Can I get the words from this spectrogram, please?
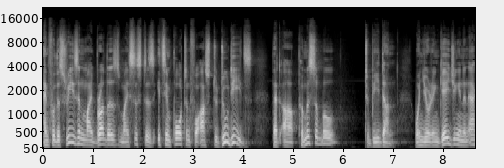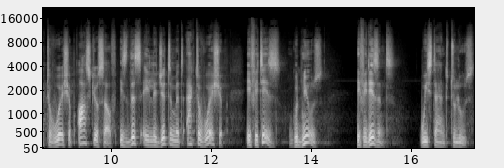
And for this reason, my brothers, my sisters, it's important for us to do deeds that are permissible to be done. When you're engaging in an act of worship, ask yourself, is this a legitimate act of worship? If it is, good news. If it isn't, we stand to lose.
